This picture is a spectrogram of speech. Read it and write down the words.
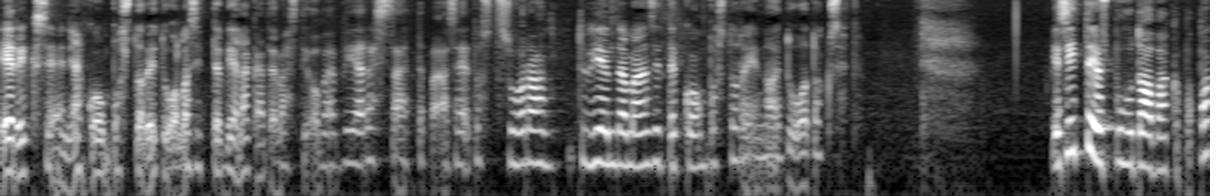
erikseen ja kompostori tuolla sitten vielä kätevästi oven vieressä, että pääsee tuosta suoraan tyhjentämään sitten kompostoriin noin tuotokset. Ja sitten jos puhutaan vaikkapa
